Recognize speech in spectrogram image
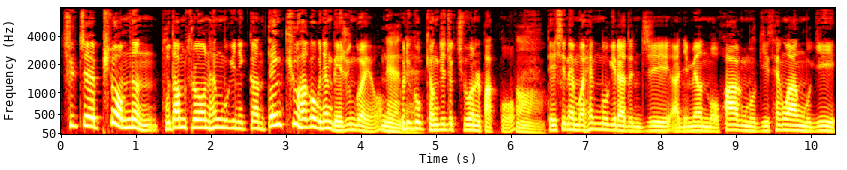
실제 필요 없는 부담스러운 핵무기니까 thank you 하고 그냥 내준 거예요. 네네. 그리고 네. 경제적 지원을 받고 어. 대신에 뭐 핵무기라든지 아니면 뭐 화학무기, 생화학무기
